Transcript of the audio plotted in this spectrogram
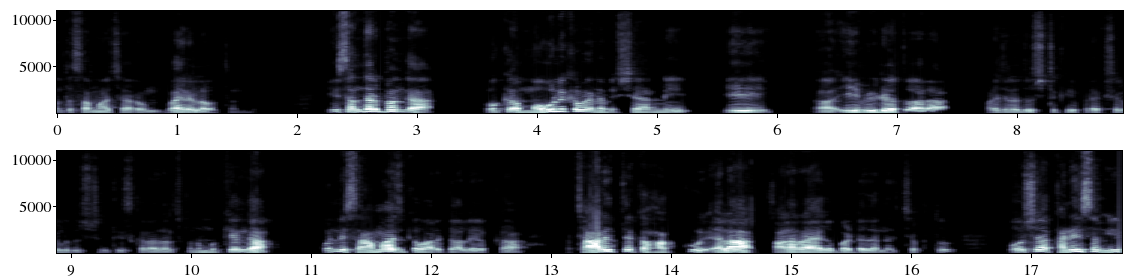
కొంత సమాచారం వైరల్ అవుతుంది. ఈ సందర్భంగా ఒక మౌలికమైన విషయాన్ని ఈ ఆహ్, ఈ వీడియో ద్వారా ప్రజల దృష్టికి, ప్రేక్షకుల దృష్టికి తీసుకురాదలుచుకున్నాను. ముఖ్యంగా కొన్ని సామాజిక వర్గాల యొక్క చారిత్రక హక్కు ఎలా కాలరాయబడ్డదన్నది చెప్తూ, బహుశా కనీసం ఈ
